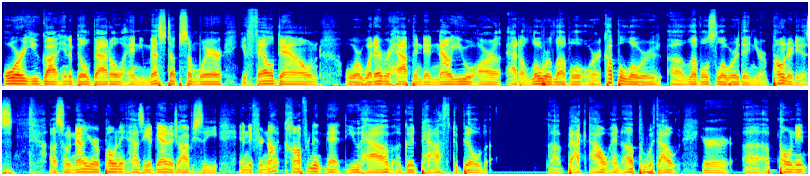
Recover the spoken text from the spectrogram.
Or you got in a build battle and you messed up somewhere you fell down or whatever happened and now you are at a lower level or a couple lower uh, levels lower than your opponent is. Uh, so now your opponent has the advantage obviously. And if you're not confident that you have a good path to build uh, back out and up without your uh, opponent,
